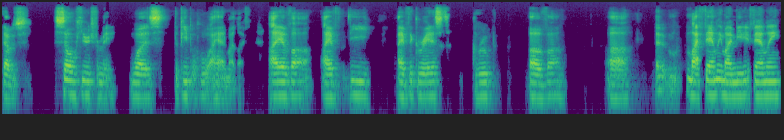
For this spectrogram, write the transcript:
that was so huge for me was the people who I had in my life. I have uh, I have the I have the greatest group of uh, uh, my family, my immediate family,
